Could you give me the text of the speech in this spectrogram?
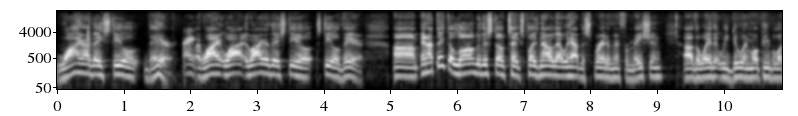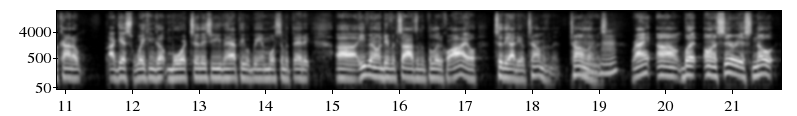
why are they still there? Right. Like why why why are they still still there? Um, and I think the longer this stuff takes place, now that we have the spread of information, uh, the way that we do, and more people are kind of, I guess, waking up more to this. You even have people being more sympathetic, uh, even on different sides of the political aisle, to the idea of term limit, term limits, right? Um, but on a serious note,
